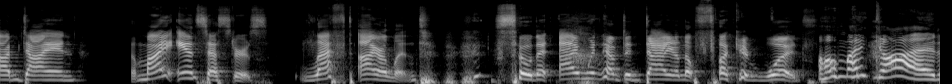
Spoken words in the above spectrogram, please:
I'm dying. My ancestors left Ireland so that I wouldn't have to die in the fucking woods. Oh my god.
